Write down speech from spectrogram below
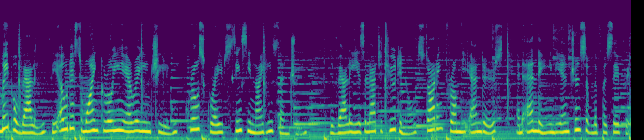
Maipo Valley, the oldest wine growing area in Chile, grows grapes since the 19th century. The valley is latitudinal, starting from the Andes and ending in the entrance of the Pacific,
